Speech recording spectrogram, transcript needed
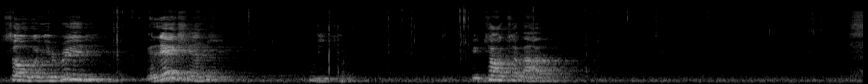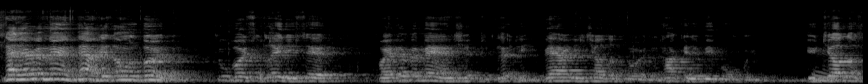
So when you read Galatians, he talks about let every man bear his own burden. Two verses later he said, for every man should bear each other's burden. How can it be both ways? He mm. tells us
